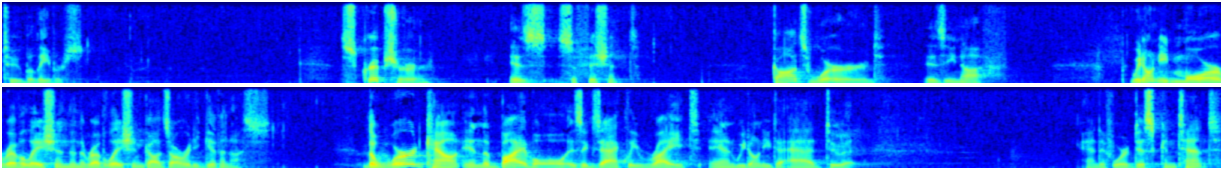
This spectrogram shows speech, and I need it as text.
to believers. Scripture is sufficient. God's word is enough. We don't need more revelation than the revelation God's already given us. The word count in the Bible is exactly right, and we don't need to add to it. And if we're discontent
